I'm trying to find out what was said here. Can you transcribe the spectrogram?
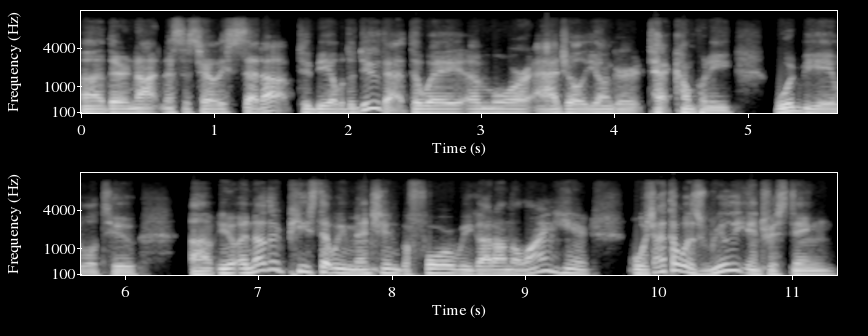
uh, they're not necessarily set up to be able to do that the way a more agile younger tech company would be able to um, you know another piece that we mentioned before we got on the line here which i thought was really interesting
